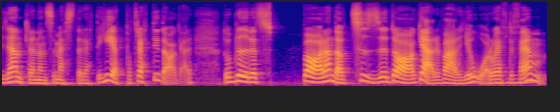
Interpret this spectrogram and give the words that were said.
egentligen en semesterrättighet på 30 dagar. Då blir det ett sparande av 10 dagar varje år och efter fem,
